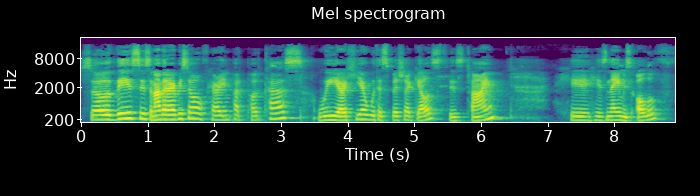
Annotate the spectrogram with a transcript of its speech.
So, this is another episode of Hair Impact Podcast. We are here with a special guest this time. He, his name is Oluf,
